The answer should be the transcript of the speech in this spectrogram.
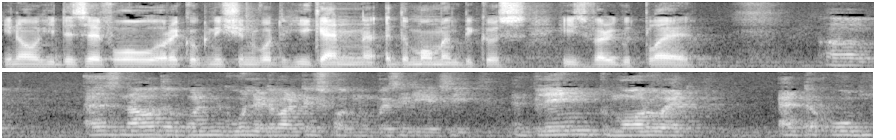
you know he deserves all recognition what he can at the moment because he's a very good player. Uh, as now the one goal advantage for Mumbai City FC and playing tomorrow at at the home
